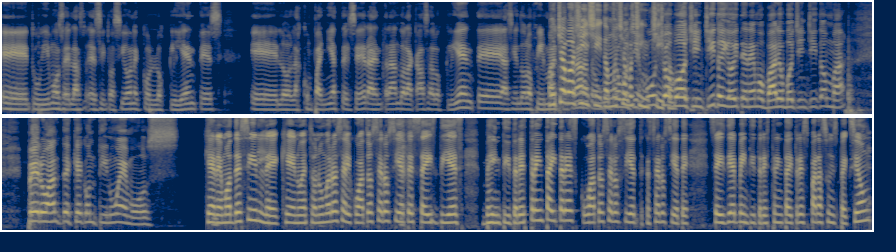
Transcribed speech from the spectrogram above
eh, tuvimos eh, las eh, situaciones con los clientes. eh, lo- las compañías terceras entrando a la casa de los clientes, haciéndolos firmar. Mucho bochinchito, mucho bochin- bochinchito. Mucho bochinchito y hoy tenemos varios bochinchitos más. Pero antes que continuemos, Queremos decirle que nuestro número es el 407-610-2333, 407-610-2333 para su inspección.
